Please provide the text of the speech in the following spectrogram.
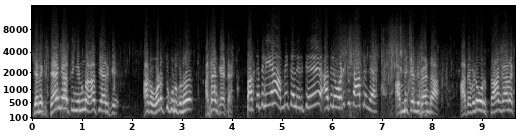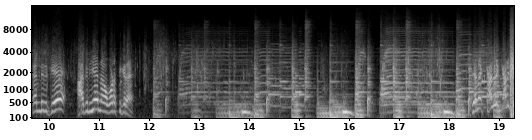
எனக்கு தேங்காய் திங்கணும்னு ஆசையா இருக்கு. அதை உடைச்சு கொடுக்கணும். அதான் கேட்டேன். பக்கத்துலயே அம்மிக்கல் இருக்கு. அதுல உடைச்சு சாப்பிடுங்க. அம்மி கல்லு வேண்டாம். அதை விட ஒரு ஸ்ட்ராங்கான கல் இருக்கு. அதுலயே நான் உடைச்சுக்கிறேன். எனக்கு கல்லு கிடைச்சிருச்சு.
